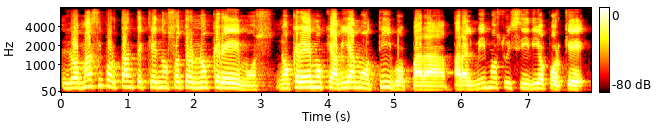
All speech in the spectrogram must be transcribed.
lo más importante es que nosotros no creemos, no creemos que había motivo para, para el mismo suicidio, porque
